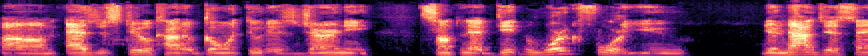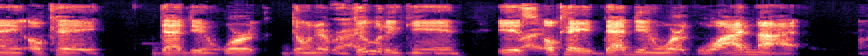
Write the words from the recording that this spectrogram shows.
um, as you're still kind of going through this journey, something that didn't work for you, you're not just saying, okay, that didn't work, don't ever Right. do it again. It's Right. okay, that didn't work, why not? All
